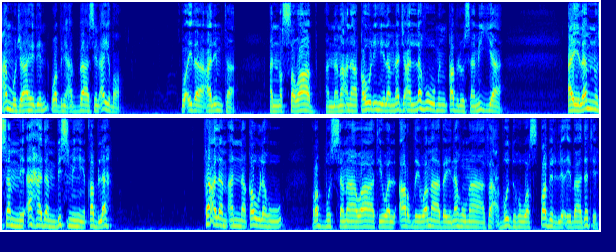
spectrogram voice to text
عن مجاهد وابن عباس أيضا. وإذا علمت أن الصواب أن معنى قوله لم نجعل له من قبل سميا أي لم نسم أحدا باسمه قبله فاعلم أن قوله رب السماوات والأرض وما بينهما فاعبده واصطبر لعبادته.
